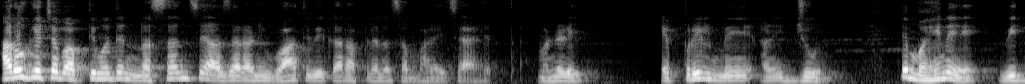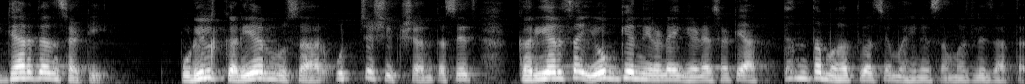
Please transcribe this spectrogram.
आरोग्याच्या बाबतीमध्ये नसांचे आजार आणि वातविकार आपल्याला सांभाळायचे आहेत. मंडळी एप्रिल मे आणि जून हे महिने विद्यार्थ्यांसाठी पुढील करिअरनुसार उच्च शिक्षण तसेच करिअरचा योग्य निर्णय घेण्यासाठी अत्यंत महत्त्वाचे महिने समजले जातात.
